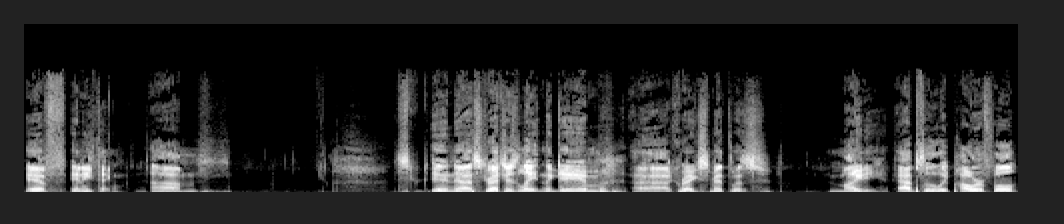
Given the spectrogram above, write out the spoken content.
if anything. Um, in uh, stretches late in the game, uh, Craig Smith was mighty, absolutely powerful.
